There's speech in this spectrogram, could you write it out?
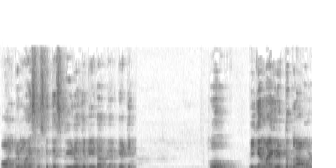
on premises with the speed of the data we are getting. Oh, we can migrate to cloud.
